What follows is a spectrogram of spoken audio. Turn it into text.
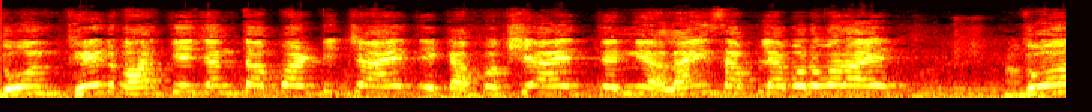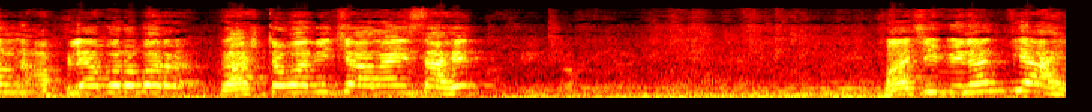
दोन थेट भारतीय जनता पार्टीचे आहेत एक अपक्ष आहेत त्यांनी अलायन्स आपल्याबरोबर आहेत. दोन आपल्याबरोबर राष्ट्रवादीचे अलायन्स आहेत. माझी विनंती आहे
